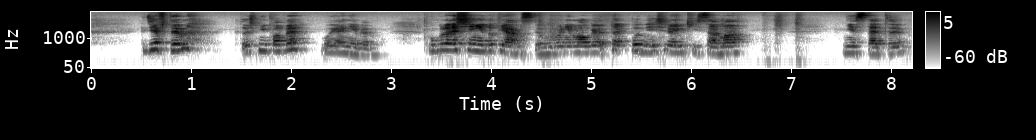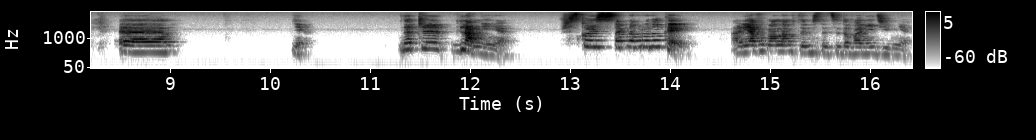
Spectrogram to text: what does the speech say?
gdzie w tym? Ktoś mi powie? Bo ja nie wiem. W ogóle się nie dopiłam z tyłu, bo nie mogę tak podnieść ręki sama. Niestety. Eee, nie. Znaczy, dla mnie nie. Wszystko jest tak naprawdę ok, ale ja wyglądam w tym zdecydowanie dziwnie.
